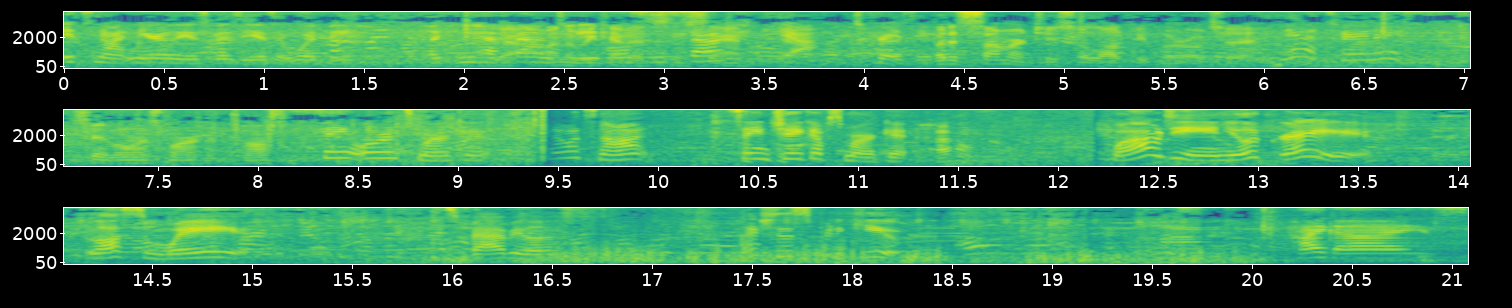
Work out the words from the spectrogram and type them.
it's not nearly as busy as it would be. Like we have Yeah, found on tables weekend and it's stuff. insane. Yeah, it's crazy. But it's summer too, so a lot of people are out today. yeah, it's very nice. St. Lawrence Market, awesome. St. Lawrence Market. No, it's not. St. Jacob's Market. I don't know. Wow, Dean, you look great. You lost some weight. It's fabulous. Actually, this is pretty cute. Hi, guys.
